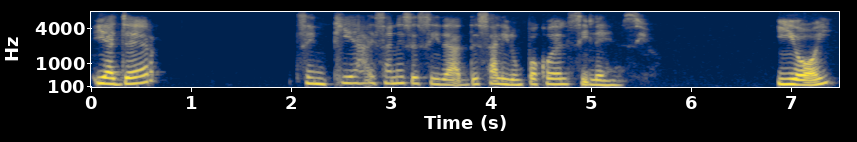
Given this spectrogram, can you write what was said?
Y ayer sentía esa necesidad de salir un poco del silencio. Y hoy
